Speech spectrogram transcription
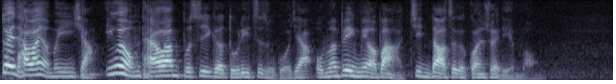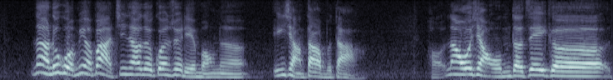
对台湾有没有影响？因为我们台湾不是一个独立自主国家，我们并没有办法进到这个关税联盟。那如果没有办法进到这个关税联盟呢？影响大不大？好，那我想我们的这个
